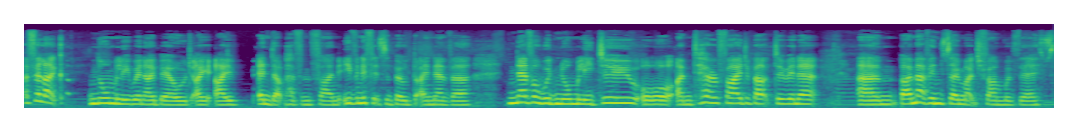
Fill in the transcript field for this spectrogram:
I feel like normally when I build, I, I end up having fun, even if it's a build that I never never would normally do, or I'm terrified about doing it. Um, but I'm having so much fun with this.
